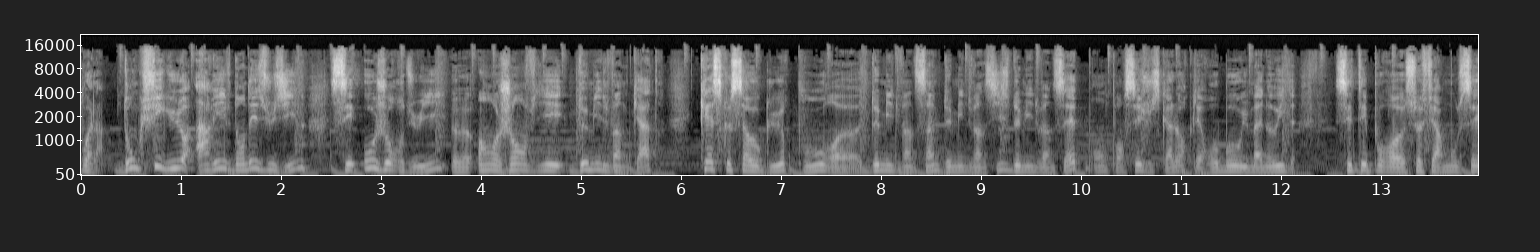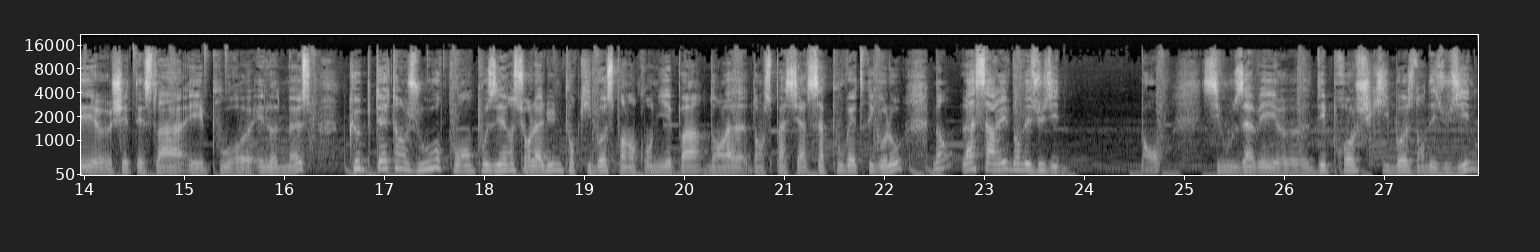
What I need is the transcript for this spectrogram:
Voilà. Donc Figure arrive dans des usines. C'est aujourd'hui, euh, en janvier 2024. Qu'est-ce que ça augure pour 2025, 2026, 2027 On pensait jusqu'alors que les robots humanoïdes c'était pour euh, se faire mousser euh, chez Tesla et pour Elon Musk, que peut-être un jour, pour en poser un sur la Lune pour qu'il bosse pendant qu'on n'y est pas dans, la, dans le spatial, ça pouvait être rigolo. Non, là, ça arrive dans des usines. Bon, si vous avez euh, des proches qui bossent dans des usines,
